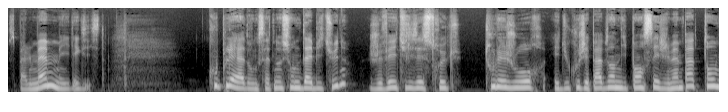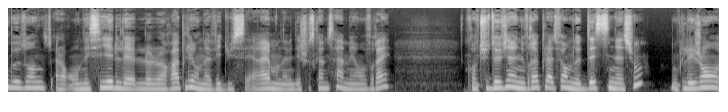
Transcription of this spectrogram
C'est pas le même, mais il existe. Couplé à donc cette notion d'habitude, je vais utiliser ce truc tous les jours et du coup j'ai pas besoin d'y penser, j'ai même pas tant besoin. de- Alors on essayait de le, le- le rappeler, on avait du CRM, on avait des choses comme ça, mais en vrai, quand tu deviens une vraie plateforme de destination, donc les gens,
